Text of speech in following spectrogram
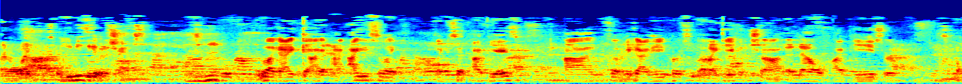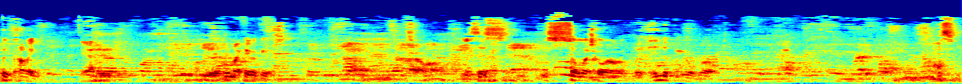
I don't like this," but you need to give it a chance. Mm-hmm. Like I, I, I used to like, like I said, IPAs. I was a big IPA person, and I gave it a shot, and now IPAs are up and coming. Yeah. They're one of my favorite beers. So it's just there's so much going on within the beer world. Awesome.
